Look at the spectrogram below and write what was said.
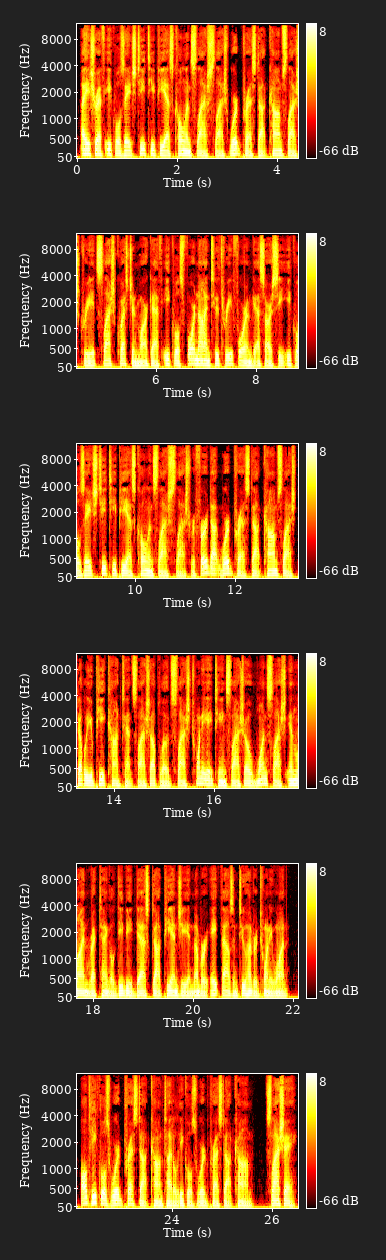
ahref equals https colon slash slash wordpress.com slash create slash question mark f equals 49234 src equals https colon slash slash refer dot wordpress.com slash wp content slash upload slash 2018 slash 01 slash inline rectangle db desk dot png and number 8221 alt equals wordpress.com title equals wordpress.com slash a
